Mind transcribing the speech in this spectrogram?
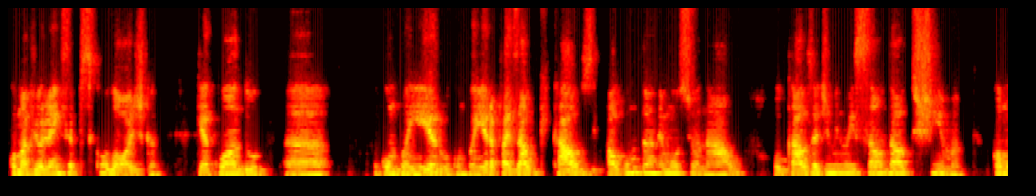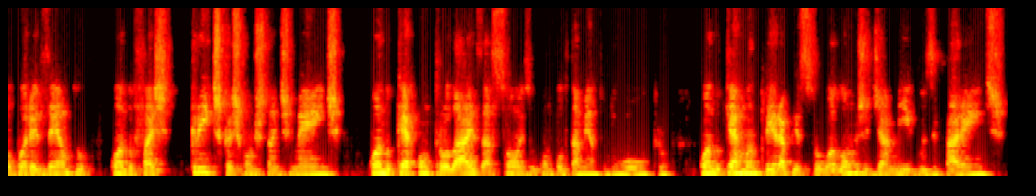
Como a violência psicológica, que é quando ah, o companheiro ou companheira faz algo que cause algum dano emocional ou cause a diminuição da autoestima, como, por exemplo, quando faz críticas constantemente, quando quer controlar as ações, o comportamento do outro, quando quer manter a pessoa longe de amigos e parentes,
